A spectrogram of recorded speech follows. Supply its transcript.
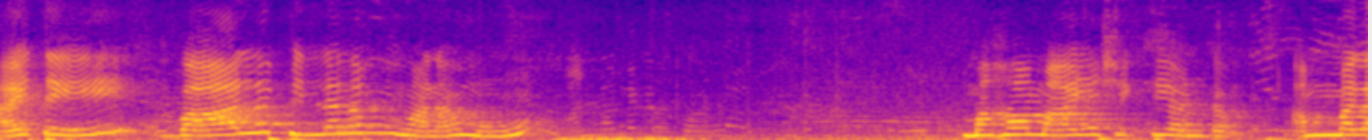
అయితే వాళ్ళ పిల్లలం మనము మహామాయ శక్తి అంటాం. అమ్మల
